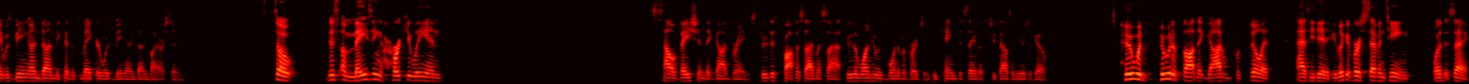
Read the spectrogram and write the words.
It was being undone because its maker was being undone by our sin. So, this amazing Herculean salvation that God brings through this prophesied Messiah, through the one who was born of a virgin, who came to save us 2,000 years ago, Who would, who would have thought that God would fulfill it as he did? If you look at verse 17, what does it say?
